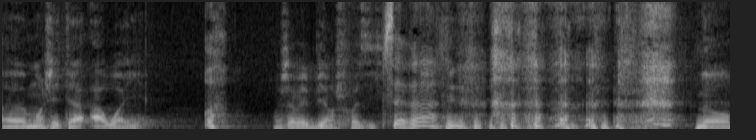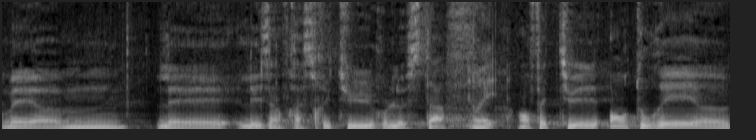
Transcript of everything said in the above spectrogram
Euh, Moi, j'étais à Hawaï. Oh. J'avais bien choisi. Ça va Non, mais euh, les, les, infrastructures, le staff. Oui. En fait, tu es entouré euh,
